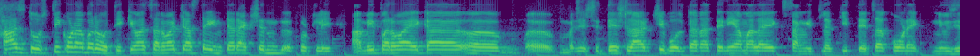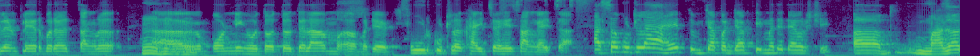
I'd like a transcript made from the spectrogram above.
खास दोस्ती कोणाबरोबर होती? किंवा सर्वात जास्त इंटरॅक्शन कुठली? आम्ही परवा एका म्हणजे सिद्धेश लाडची बोलताना त्यांनी आम्हाला एक सांगितलं की त्याचा कोण एक न्यूझीलंड प्लेअर बरं चांगलं बॉन्डिंग होतं तो त्याला म्हणजे फूड कुठलं खायचं हे सांगायचं. असं कुठलं आहे तुमच्या पंजाब टीममध्ये त्या वर्षी? माझा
